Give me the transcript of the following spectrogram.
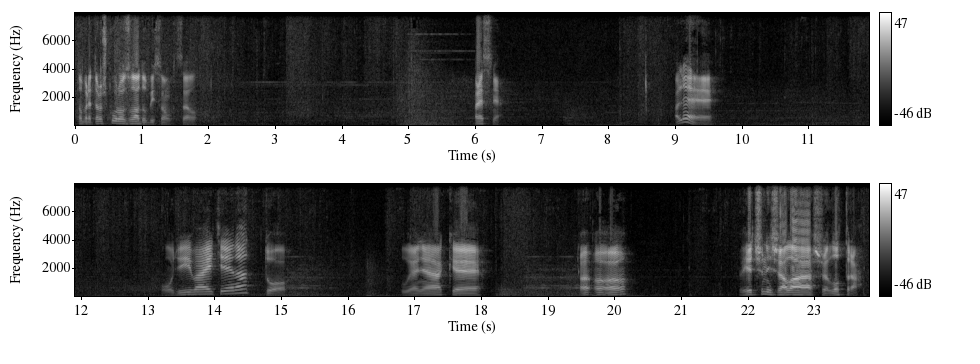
Dobre, trošku rozhľadu by som chcel. Presne. Ale... Podívajte na to. Tu je nejaké... A, a, a. Viečný žaláš Lotra.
